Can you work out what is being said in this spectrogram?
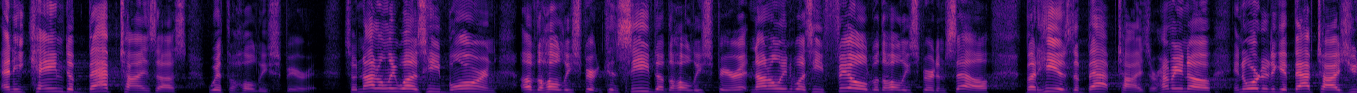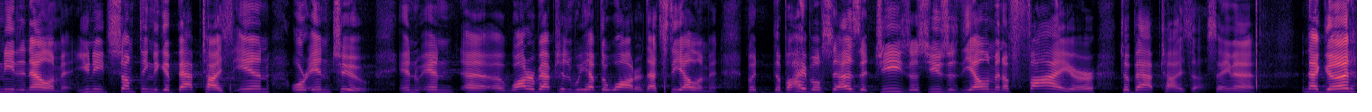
And he came to baptize us with the Holy Spirit. So not only was he born of the Holy Spirit, conceived of the Holy Spirit, not only was he filled with the Holy Spirit himself, but he is the baptizer. How many know in order to get baptized, you need an element? You need something to get baptized in or into. In, in uh, uh water baptism, we have the water, that's the element. But the Bible says that Jesus uses the element of fire to baptize us. Amen. Isn't that good?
